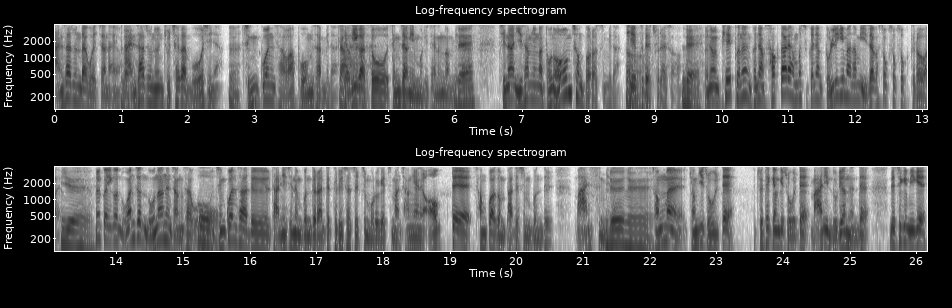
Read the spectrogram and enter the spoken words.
안 사준다고 했잖아요. 네. 안 사주는 주체가 무엇이냐? 음. 증권사와 보험사입니다. 아. 여기가 또 등장인물이 되는 겁니다. 네. 지난 2, 3년간 돈 엄청 벌었습니다. PF 어. 대출에서. 네. 왜냐하면 PF는 그냥 석 달에 한 번씩 그냥 돌리기만 하면 이자가 쏙쏙쏙 들어와요. 예. 그러니까 이건 완전 논하는 장사고 오. 증권사들 다니시는 분들한테 들으셨을지 모르겠지만 작년에 억대 성과금 받으신 분들 많습니다. 네네. 정말 경기 좋을 때 주택 경기 좋을 때 많이 누렸는데 근데 지금 이게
